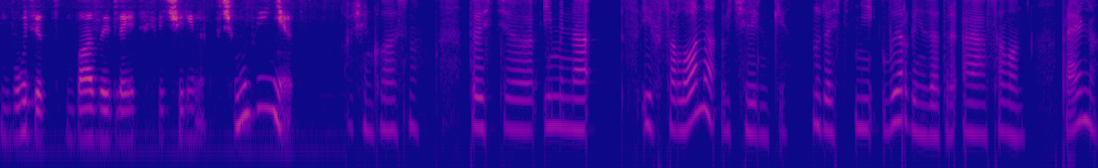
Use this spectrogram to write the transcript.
будет базой для этих вечеринок. Почему бы и нет? Очень классно. То есть э, именно с их салона вечеринки, ну то есть не вы организаторы, а салон – правильно?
